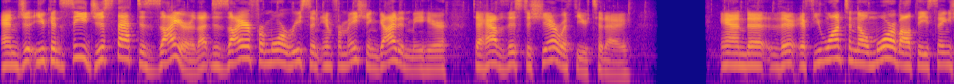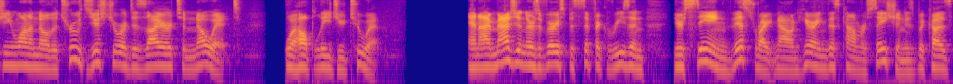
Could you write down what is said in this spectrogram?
and you can see just that desire, that desire for more recent information guided me here to have this to share with you today. And uh, there, if you want to know more about these things, you want to know the truth, just your desire to know it will help lead you to it. And I imagine there's a very specific reason you're seeing this right now and hearing this conversation is because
